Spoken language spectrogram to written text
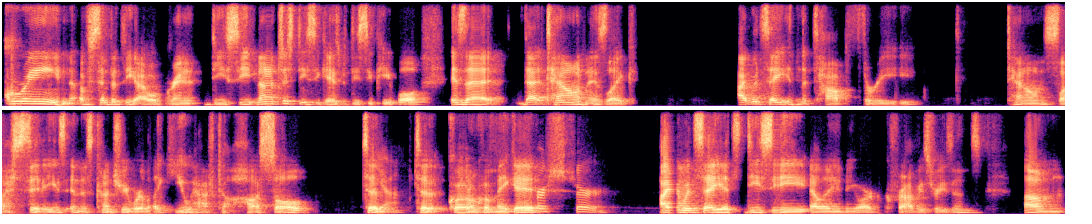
grain of sympathy i will grant dc not just dc gays but dc people is that that town is like i would say in the top three towns slash cities in this country where like you have to hustle to Yeah. to quote unquote make it. For sure. I would say it's DC, LA, and New York for obvious reasons. Um,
